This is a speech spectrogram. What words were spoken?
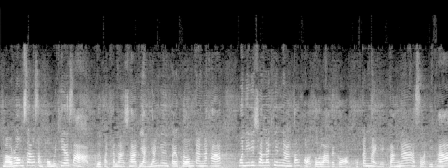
มาร่วมสร้างสังคมวิทยาศาสตร์ เพื่อพัฒนาชาติอย่างยั่งยืนไปพร้อมกันนะคะ วันนี้ดิฉันและทีมงานต้องขอตัวลาไปก่อน พบกันใหม่ในครั้งหน้า สวัสดีค่ะ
